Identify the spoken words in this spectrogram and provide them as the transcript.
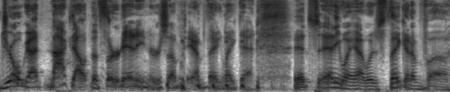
Joe got knocked out in the third inning or some damn thing like that. It's anyway. I was thinking of uh,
